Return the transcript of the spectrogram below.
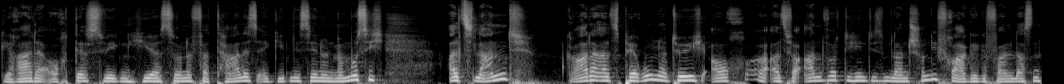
gerade auch deswegen hier so ein fatales Ergebnis sehen und man muss sich als Land gerade als Peru natürlich auch äh, als Verantwortlich in diesem Land schon die Frage gefallen lassen,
